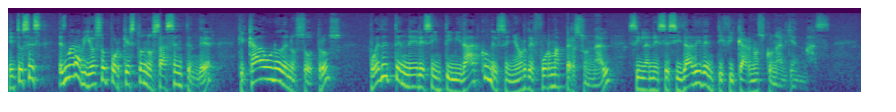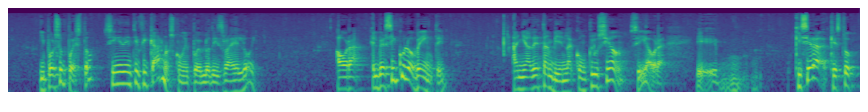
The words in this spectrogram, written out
Entonces, es maravilloso porque esto nos hace entender que cada uno de nosotros puede tener esa intimidad con el Señor de forma personal sin la necesidad de identificarnos con alguien más. Y por supuesto, sin identificarnos con el pueblo de Israel hoy. Ahora, el versículo 20 añade también la conclusión, ¿sí? Ahora, eh, quisiera que esto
